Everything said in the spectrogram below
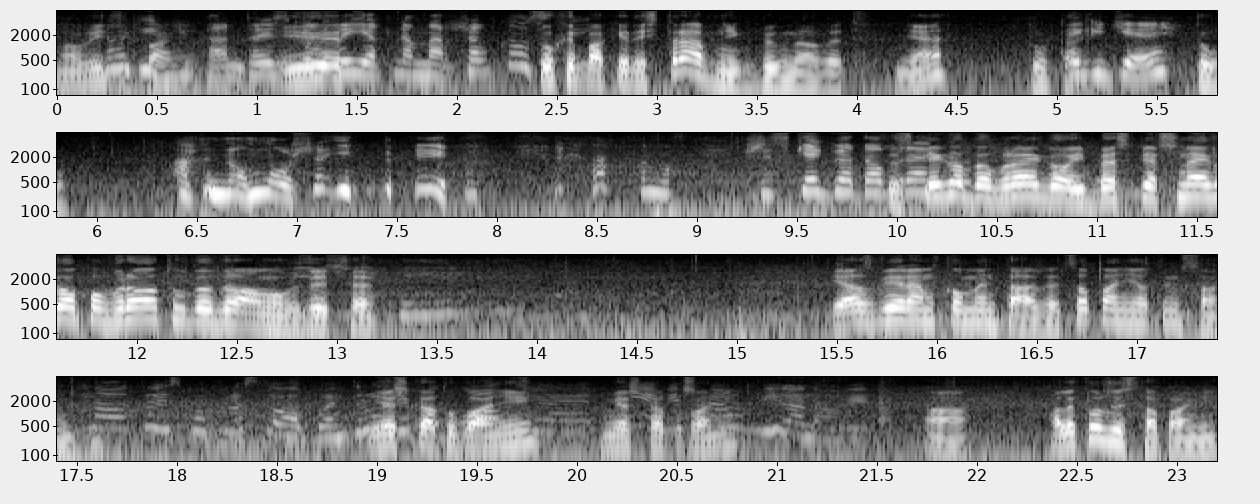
No widzi no widzi pani. pan, to jest I gorzej jak na Marszałkowskiej. Tu chyba kiedyś trawnik był nawet, nie? E, Tutaj. Gdzie? Tu. A no może i był. Wszystkiego dobrego. Wszystkiego dobrego i bezpiecznego powrotu do domu życzę. Ja zbieram komentarze. Co pani o tym sądzi? No to jest po prostu obłęd. Ludzie Mieszka po tu pani? Mieszka Nie, tu pani? mieszkam w Wilanowie. A, ale korzysta pani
